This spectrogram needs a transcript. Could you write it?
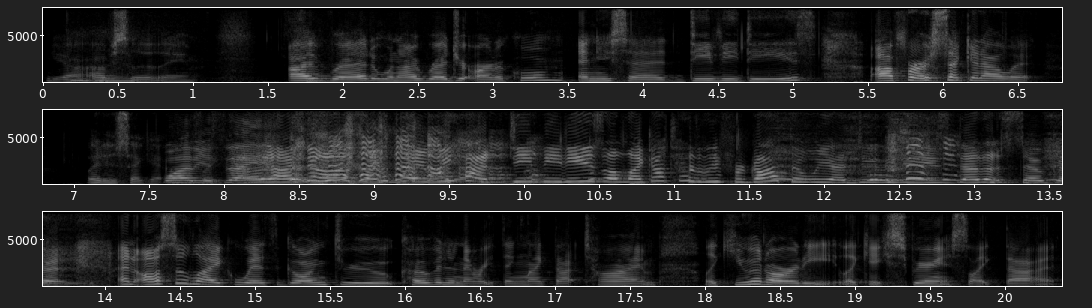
Yeah, absolutely. I read when I read your article and you said DVDs. Uh, for a second, I went, "Wait a second. What was is like, that? I know. I was like, "Wait, we had DVDs." I'm like, I totally forgot that we had DVDs. no, that's so good. And also, like with going through COVID and everything, like that time, like you had already like experienced like that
